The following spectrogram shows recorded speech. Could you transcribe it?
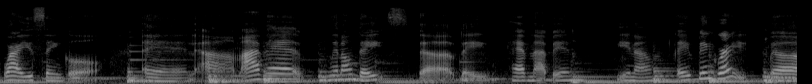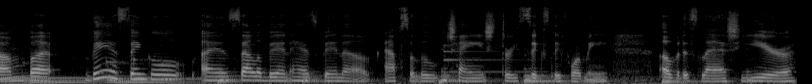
why are you single? And um, I've had went on dates. Uh, they have not been, you know, they've been great. Um, but being single and celibate has been an absolute change 360 for me over this last year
